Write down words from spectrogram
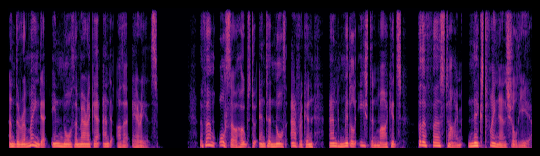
and the remainder in North America and other areas. The firm also hopes to enter North African and Middle Eastern markets for the first time next financial year.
